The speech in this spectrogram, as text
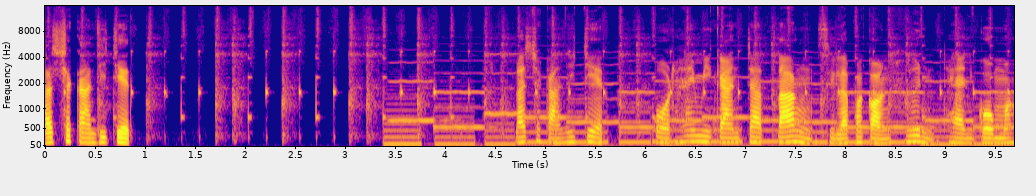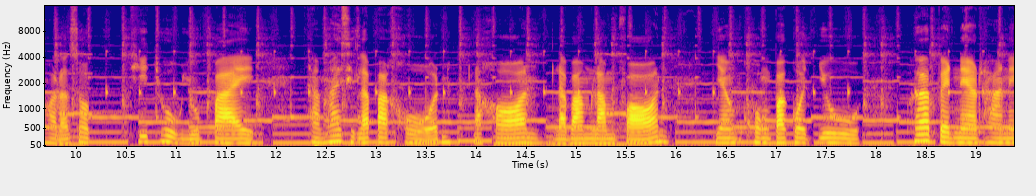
รัชกาลที่เจ็ดรัชกาลที่ 7 โปรดให้มีการจัดตั้งศิลปากรขึ้นแทนกรมมหรสพที่ถูกยุบไป ทำให้ศิลปะโขน ละคร ระบำลำฟ้อน ยังคงปรากฏอยู่ เพื่อเป็นแนวทางใน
